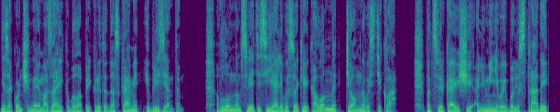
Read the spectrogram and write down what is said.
Незаконченная мозаика была прикрыта досками и брезентом. В лунном свете сияли высокие колонны темного стекла. Под сверкающей алюминиевой балюстрадой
